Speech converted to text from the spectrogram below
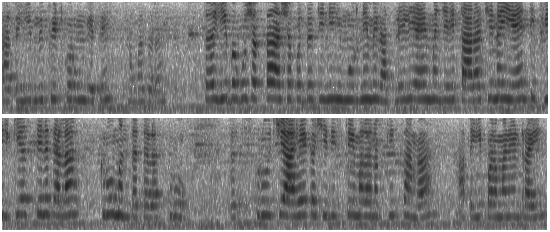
आता ही मी फिट करून घेते. थांबा जरा. तर ही बघू शकता अशा पद्धतीने ही मुरणी मी घातलेली आहे. म्हणजे ही ताराची नाही आहे ती फिरकी असते ना त्याला? स्क्रू म्हणतात त्याला स्क्रू. तर स्क्रूची आहे कशी दिसते मला नक्कीच सांगा. आता ही परमानंट राहील.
